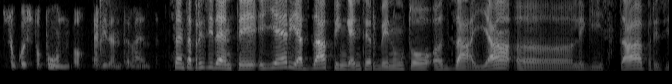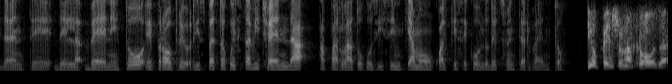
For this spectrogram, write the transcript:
su questo punto, evidentemente. Senta Presidente, ieri a Zapping è intervenuto eh, eh, leghista, Presidente del Veneto, e proprio rispetto a questa vicenda ha parlato così. Sentiamo qualche secondo del suo intervento. Io penso una cosa,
